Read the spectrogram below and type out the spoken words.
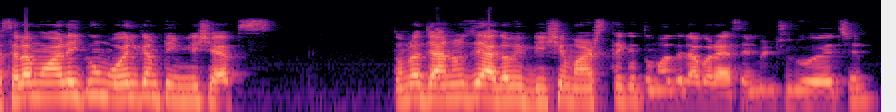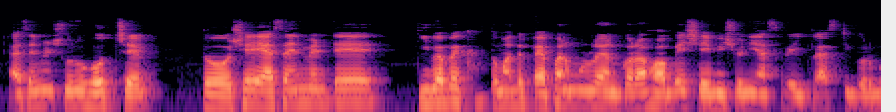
আসসালামু আলাইকুম, ওয়েলকাম টু ইংলিশ অ্যাপস। তোমরা জানো যে আগামী বিশে মার্চ থেকে তোমাদের আবার অ্যাসাইনমেন্ট শুরু হয়েছে, অ্যাসাইনমেন্ট শুরু হচ্ছে। তো সেই অ্যাসাইনমেন্টে কীভাবে তোমাদের পেপার মূল্যায়ন করা হবে সেই বিষয় নিয়ে আজকে এই ক্লাসটি করব।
